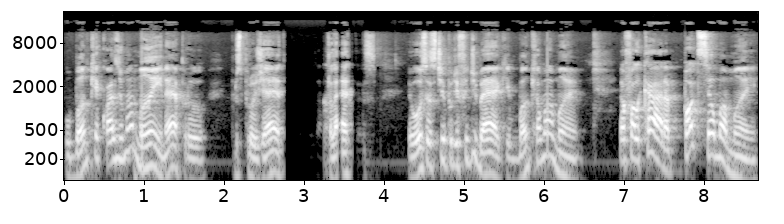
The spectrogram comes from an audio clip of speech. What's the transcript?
o banco é quase uma mãe, né? Para os projetos, atletas. Eu ouço esse tipo de feedback, o banco é uma mãe. Eu falo, cara, pode ser uma mãe,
